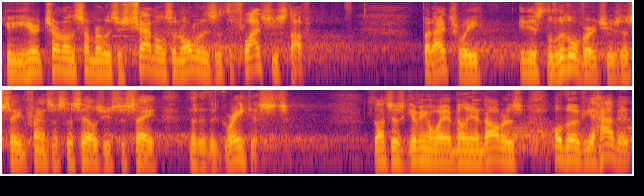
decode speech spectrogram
You hear turn on some religious channels, and all it is is the flashy stuff. But actually, it is the little virtues, as St. Francis de Sales used to say, that are the greatest. It's not just giving away a million dollars, although if you have it,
